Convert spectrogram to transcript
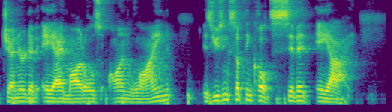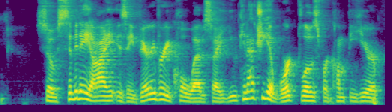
generative AI models online is using something called CivitAI. So CivitAI is a very, very cool website. You can actually get workflows for Comfy here,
